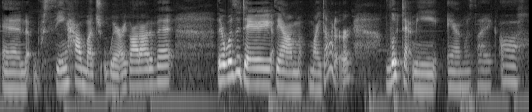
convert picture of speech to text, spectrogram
and seeing how much wear I got out of it, there was a day Sam, my daughter, looked at me and was like, oh,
